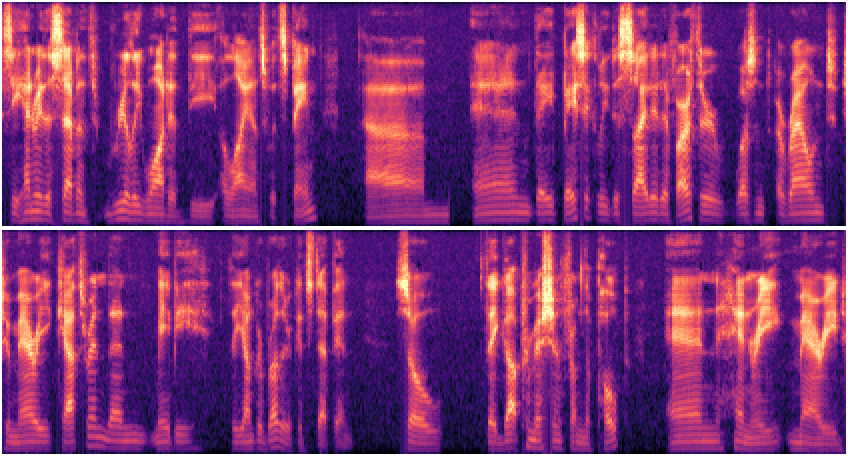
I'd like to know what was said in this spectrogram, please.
See, Henry VII really wanted the alliance with Spain, um, and they basically decided if Arthur wasn't around to marry Catherine, then maybe the younger brother could step in. So they got permission from the Pope, and Henry married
